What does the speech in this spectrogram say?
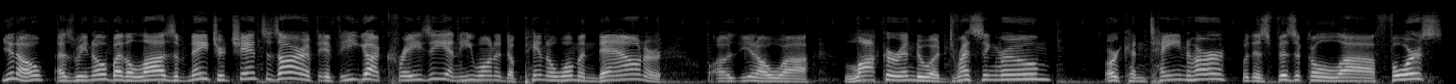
you know, as we know by the laws of nature, chances are if, if he got crazy and he wanted to pin a woman down or, uh, you know, uh, lock her into a dressing room or contain her with his physical uh, force,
